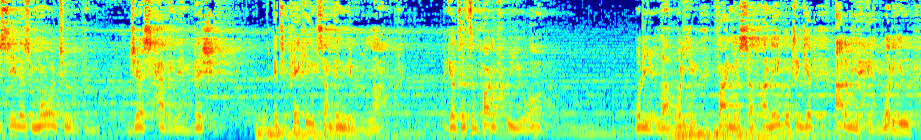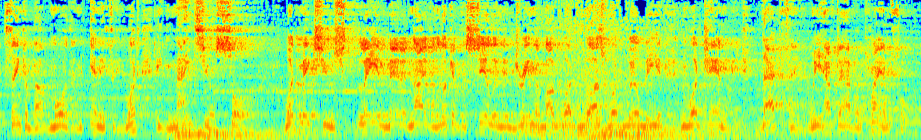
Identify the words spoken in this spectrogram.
see, there's more to it than just having ambition. It's picking something you love because it's a part of who you are. What do you love? What do you find yourself unable to get out of your head? What do you think about more than anything? What ignites your soul? What makes you lay in bed at night and look at the ceiling and dream about what was, what will be, and what can be? That thing we have to have a plan for.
